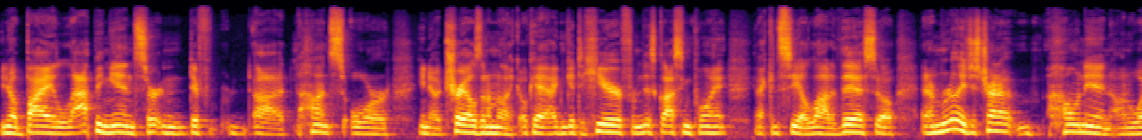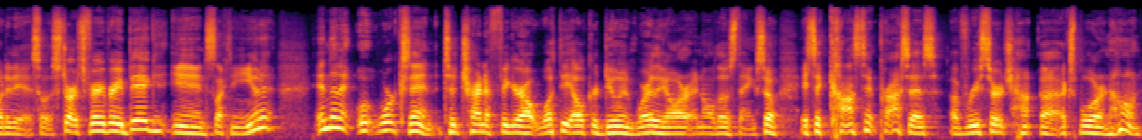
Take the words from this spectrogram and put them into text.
you know, by lapping in certain different uh, hunts or, you know, trails that I'm like, okay, I can get to here from this glassing point. I can see a lot of this. So, and I'm really just trying to hone in on what it is. So it starts very, very big in selecting a unit and then it works in to trying to figure out what the elk are doing, where they are, and all those things. So it's a constant process of research, uh, explore, and hone.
